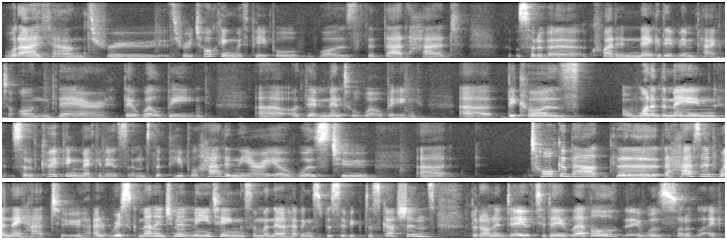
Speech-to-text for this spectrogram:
what I found through through talking with people was that that had sort of a quite a negative impact on their their well-being uh, or their mental well-being uh, because one of the main sort of coping mechanisms that people had in the area was to uh, talk about the, the hazard when they had to at risk management meetings and when they were having specific discussions but on a day-to-day level it was sort of like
